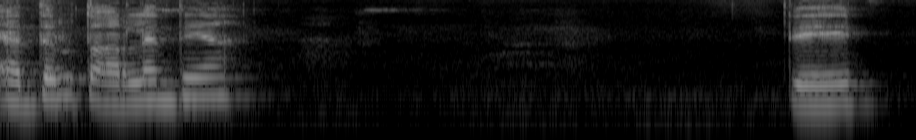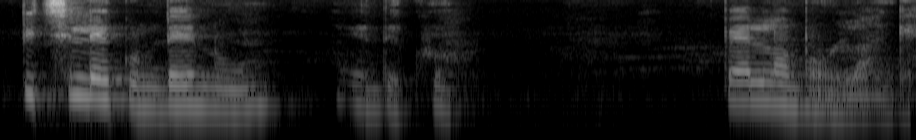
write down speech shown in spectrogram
ਇੱਧਰ ਉਤਾਰ ਲੈਂਦੇ ਆ ਤੇ ਪਿਛਲੇ ਕੁੰਡੇ ਨੂੰ, ਇਹ ਦੇਖੋ, ਪਹਿਲਾਂ ਬੁਣ ਲਾਂਗੇ।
